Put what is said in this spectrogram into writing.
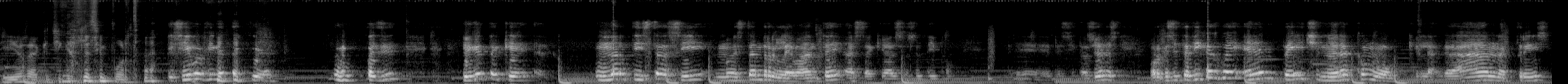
Sí, o sea, ¿qué chingados les importa? Y sí, güey, fíjate que. Pues sí, fíjate que un artista así no es tan relevante hasta que hace ese tipo de, de situaciones. Porque si te fijas, güey, Ellen Page no era como que la gran actriz,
